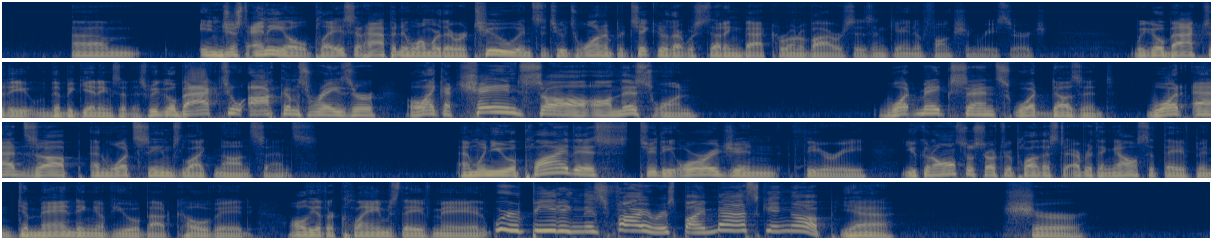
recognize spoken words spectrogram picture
um, in just any old place. It happened in one where there were two institutes, one in particular that was studying bat coronaviruses and gain of function research. We go back to the the beginnings of this. We go back to Occam's razor like a chainsaw on this one. What makes sense, what doesn't? What adds up and what seems like nonsense? And when you apply this to the origin theory, you can also start to apply this to everything else that they've been demanding of you about COVID, all the other claims they've made. We're beating this virus by masking up. Yeah, sure.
